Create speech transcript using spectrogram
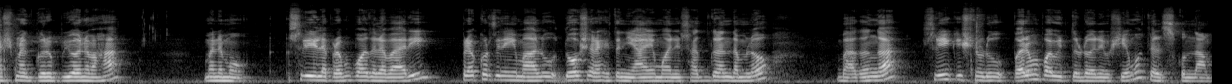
అస్మద్గురుభ్యో నమ. మనము శ్రీల ప్రభుబోధల వారి ప్రకృతి నియమాలు దోషరహిత న్యాయము అనే సద్గ్రంథంలో భాగంగా శ్రీకృష్ణుడు పరమ పవిత్రుడు అనే విషయము తెలుసుకుందాం.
